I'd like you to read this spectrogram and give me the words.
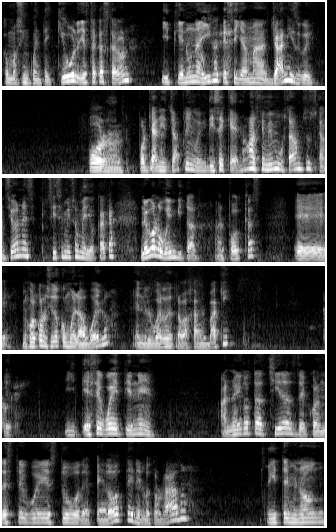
como 50 y ya está cascarón. Y tiene una hija que se llama Janis, güey. Por, por Janis Joplin, güey. Dice que no, es que a mí me gustaban sus canciones. Sí se me hizo medio caca. Luego lo voy a invitar al podcast. eh, mejor conocido como el abuelo. En el lugar donde trabaja el Bucky. Ok. Y ese güey tiene anécdotas chidas de cuando este güey estuvo de pedote en el otro lado. Y terminó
